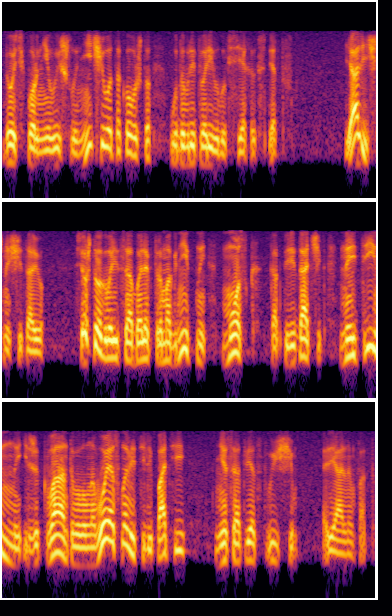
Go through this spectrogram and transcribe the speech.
до сих пор не вышло ничего такого, что удовлетворило бы всех экспертов. Я лично считаю, все, что говорится об электромагнитной, мозг как передатчик нейтринной или же квантово-волновой основе телепатии, не соответствующим реальным фактам.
